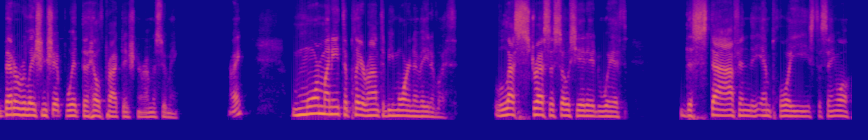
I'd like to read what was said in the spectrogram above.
better relationship with the health practitioner. I'm assuming, right? More money to play around to be more innovative with, less stress associated with the staff and the employees to saying, well,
